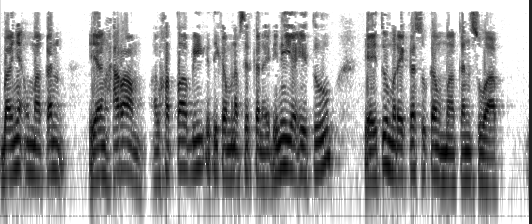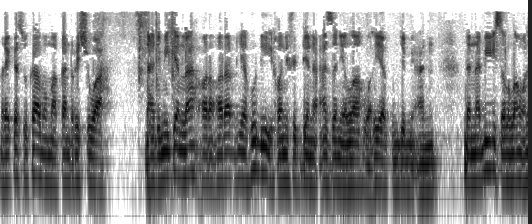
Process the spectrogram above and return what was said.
Banyak memakan yang haram. Al-Khattabi ketika menafsirkan ayat ini yaitu yaitu mereka suka memakan suap. Mereka suka memakan riswah. Nah demikianlah orang-orang Yahudi ikhwanifiddin azani Allah wa iyyakum jami'an. Dan Nabi SAW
